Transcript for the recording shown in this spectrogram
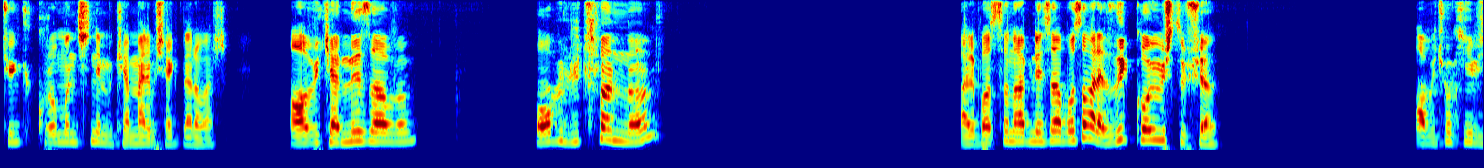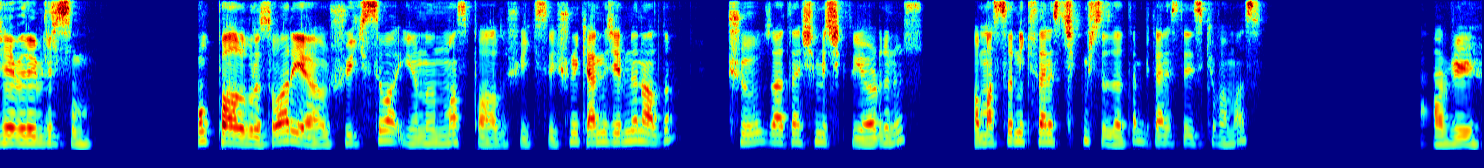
Çünkü kromanın içinde mükemmel bıçaklar var. Abi kendi hesabım. Abi lütfen lan. Alparslan abinin hesabı olsa var ya zık koymuştum şu an. Abi çok iyi bir şey verebilirsin. Çok pahalı burası var ya. Şu ikisi var. inanılmaz pahalı şu ikisi. Şunu kendi cebimden aldım. Şu zaten şimdi çıktı gördünüz. Famasların iki tanesi çıkmıştı zaten. Bir tanesi de eski Famas. Abi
